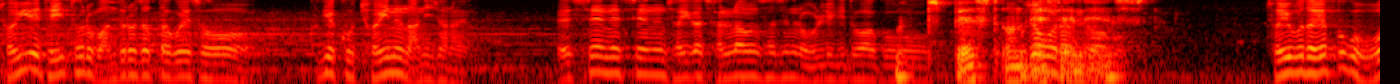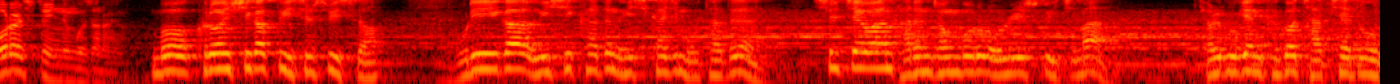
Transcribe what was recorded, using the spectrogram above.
저희의 데이터로 만들어졌다고 해서 그게 곧 저희는 아니잖아요. SNS에는 자기가 잘 나온 사진을 올리기도 하고 What's best on SNS? 저희보다 예쁘고 우월할 수도 있는 거잖아요. 뭐 그런 시각도 있을 수 있어. 우리가 의식하든 의식하지 못하든 실제와는 다른 정보를 올릴 수도 있지만 결국엔 그것 자체도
